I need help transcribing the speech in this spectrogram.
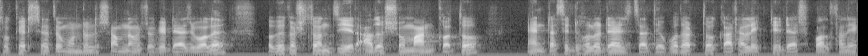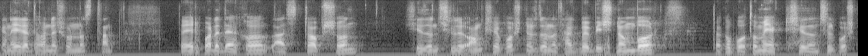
চোখের শ্বেতমণ্ডলের সামনে অংশকে ড্যাশ বলে। অভিকর্ষণ জি এর আদর্শ মান কত? অ্যান্টাসিড হলো ড্যাশ জাতীয় পদার্থ, কাঁঠাল একটি ড্যাশ ফল। তাহলে এখানে এই ধরনের শূন্যস্থান। তো এরপরে দেখো লাস্ট অপশন সৃজনশীলের অংশে প্রশ্নের জন্য থাকবে বিশ নম্বর। তাকে প্রথমে একটি সৃজনশীল প্রশ্ন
